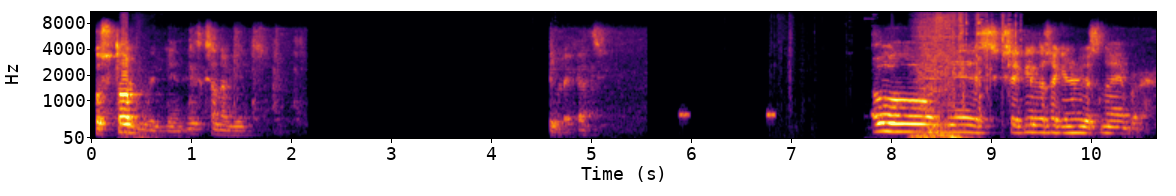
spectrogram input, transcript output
Στο storm δεν βγαίνεις, δεν ξαναβγαίνεις. Σίγουρα κάτσε. Oh, yes, ξεκλείδωσα καινούριο sniper.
